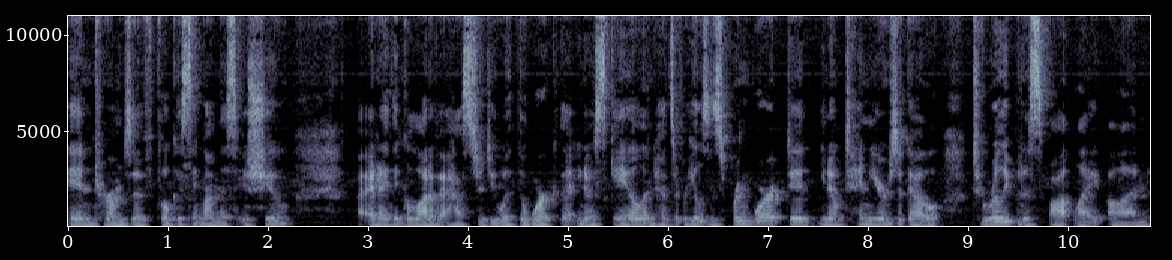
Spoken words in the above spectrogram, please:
in terms of focusing on this issue. And I think a lot of it has to do with the work that, you know, Scale and Heads Over Heels and Springboard did, you know, 10 years ago to really put a spotlight on,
